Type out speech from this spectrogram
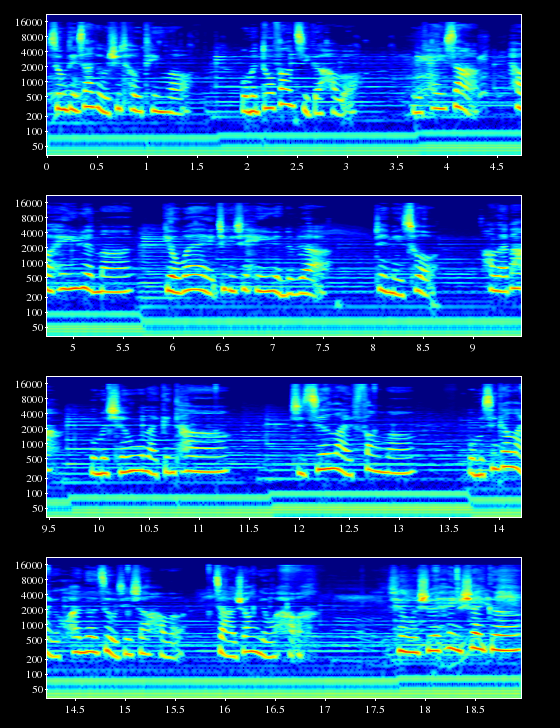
兄弟下可回去偷听了。我们多放几个好了。我们看一下，还有黑衣人吗？有喂，这个是黑衣人对不对？对，没错。好来吧，我们陈武来跟他直接来放吗？我们先刚来个欢乐自我介绍好了，假装友好。陈武说：“嘿，帅哥。”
